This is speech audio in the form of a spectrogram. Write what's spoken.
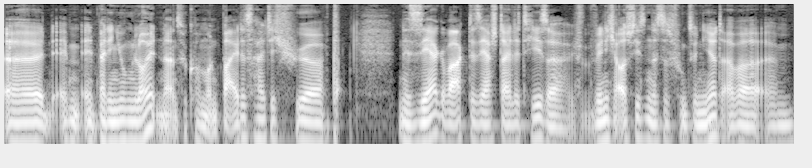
äh, im, bei den jungen Leuten anzukommen. Und beides halte ich für eine sehr gewagte, sehr steile These. Ich will nicht ausschließen, dass das funktioniert, aber ähm,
